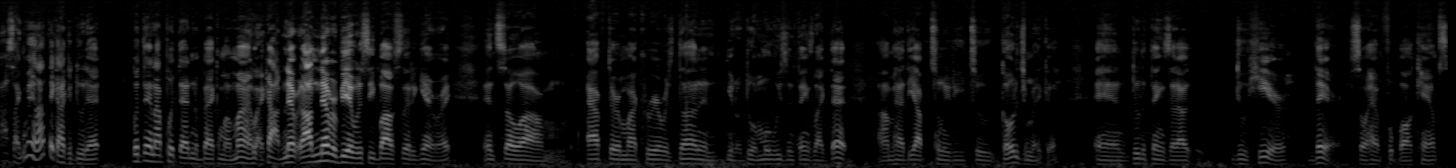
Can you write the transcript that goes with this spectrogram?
I was like, man, I think I could do that. But then I put that in the back of my mind, like I'll never, I'll never be able to see bobsled again, right? And so um, after my career was done, and you know, doing movies and things like that, um, had the opportunity to go to Jamaica and do the things that I do here there. So I have football camps.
